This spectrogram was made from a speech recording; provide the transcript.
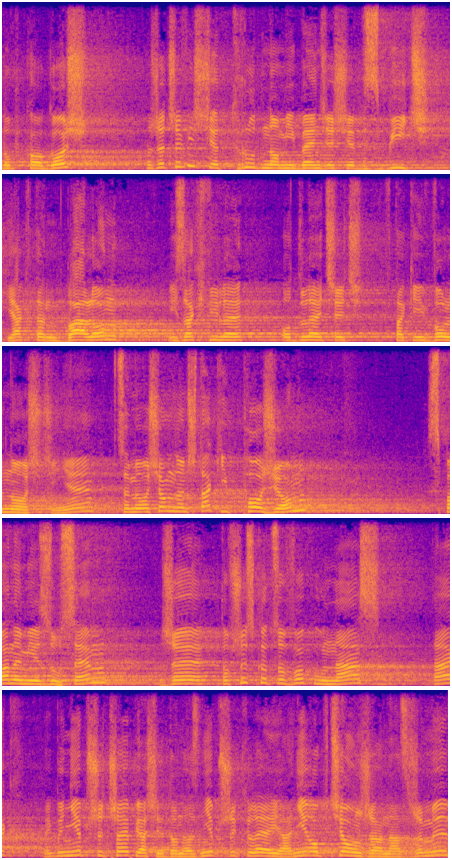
lub kogoś, to rzeczywiście trudno mi będzie się wzbić jak ten balon i za chwilę odlecieć w takiej wolności, nie? Chcemy osiągnąć taki poziom z Panem Jezusem, że to wszystko, co wokół nas, tak, jakby nie przyczepia się do nas, nie przykleja, nie obciąża nas, że my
